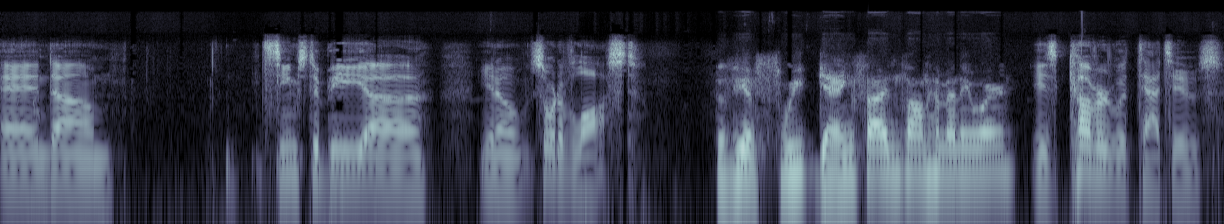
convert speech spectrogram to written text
and um, seems to be uh, you know sort of lost. Does he have sweet gang signs on him anywhere? He's covered with tattoos.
